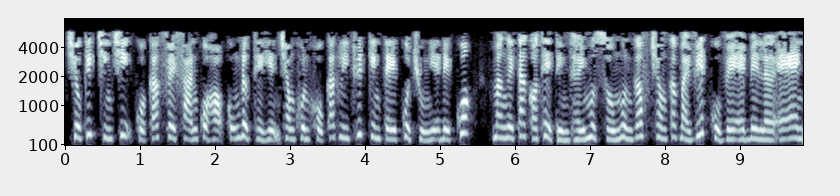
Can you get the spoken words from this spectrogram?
Chiều kích chính trị của các phê phán của họ cũng được thể hiện trong khuôn khổ các lý thuyết kinh tế của chủ nghĩa đế quốc, mà người ta có thể tìm thấy một số nguồn gốc trong các bài viết của VEBLEN.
